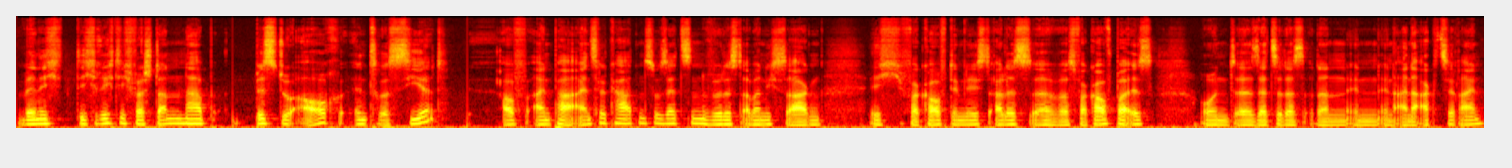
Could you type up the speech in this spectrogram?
wenn ich dich richtig verstanden habe, bist du auch interessiert, auf ein paar Einzelkarten zu setzen, würdest aber nicht sagen, ich verkaufe demnächst alles, äh, was verkaufbar ist und äh, setze das dann in, in eine Aktie rein,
